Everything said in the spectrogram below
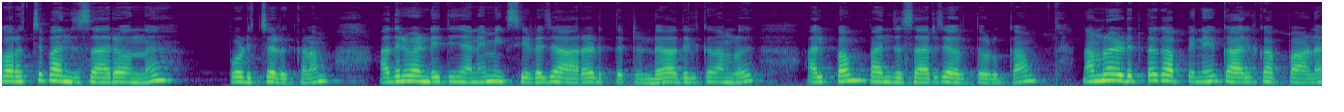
കുറച്ച് പഞ്ചസാര ഒന്ന് പൊടിച്ചെടുക്കണം. അതിന് വേണ്ടിയിട്ട് ഞാൻ മിക്സിയുടെ ജാർ എടുത്തിട്ടുണ്ട്. അതിലേക്ക് നമ്മൾ അല്പം പഞ്ചസാര ചേർത്ത് കൊടുക്കാം. നമ്മൾ എടുത്ത കപ്പിന് കാൽ കപ്പാണ്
